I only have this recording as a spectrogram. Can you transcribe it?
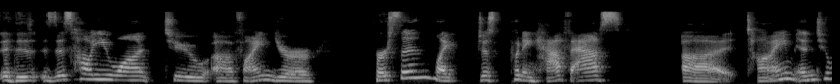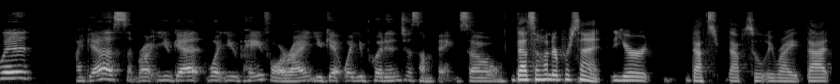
is this, is this how you want to uh, find your person? Like just putting half-ass uh, time into it? I guess right you get what you pay for, right? You get what you put into something. So that's a hundred percent. You're that's absolutely right. That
